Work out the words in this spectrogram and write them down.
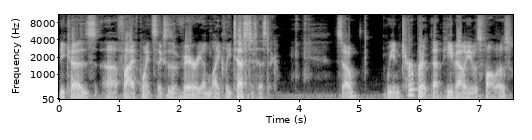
because uh, 5.6 is a very unlikely test statistic. So we interpret that p-value as follows.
